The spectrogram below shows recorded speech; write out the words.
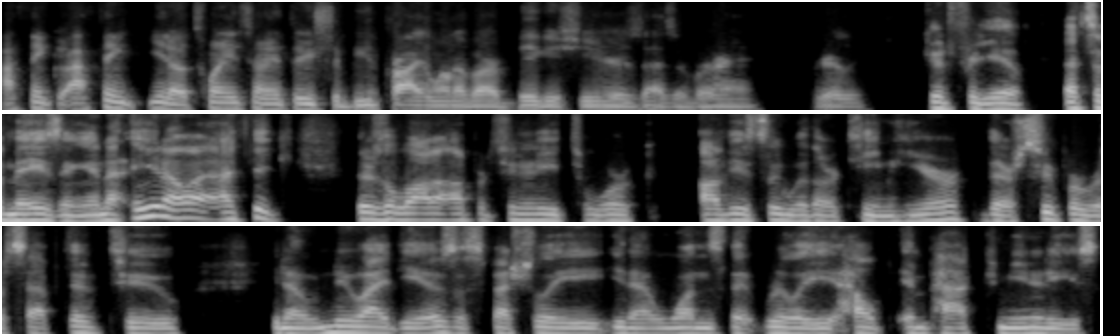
I think I think you know 2023 should be probably one of our biggest years as a brand. Really, good for you. That's amazing and uh, you know i think there's a lot of opportunity to work obviously with our team here. They're super receptive to you know new ideas especially you know ones that really help impact communities.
